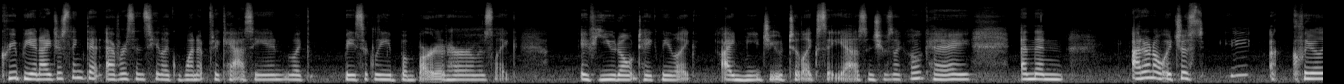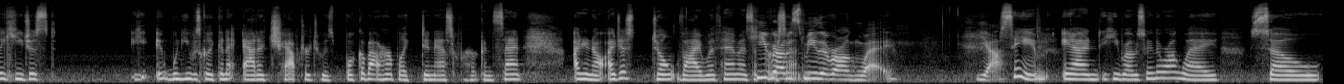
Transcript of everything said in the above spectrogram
creepy, and I just think that ever since he like went up to Cassie and like basically bombarded her and was like, if you don't take me like i need you to like say yes and she was like okay and then i don't know it just uh, clearly he just he, it- when he was like gonna add a chapter to his book about her but like didn't ask for her consent i don't know i just don't vibe with him as a He person rubs me the wrong way. Yeah. same and he rubs me the wrong way so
